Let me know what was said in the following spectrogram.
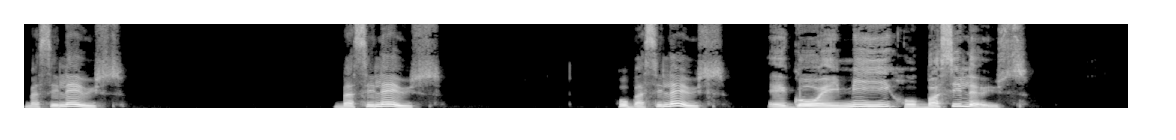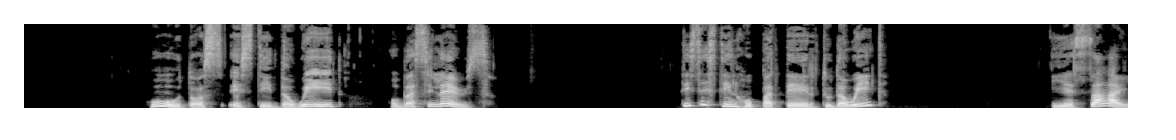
Basileus. Basileus ho basileus. Ego eimi ho basileus. Utos esti David ho basileus. Tis estin ho pater tu David? Iesai.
